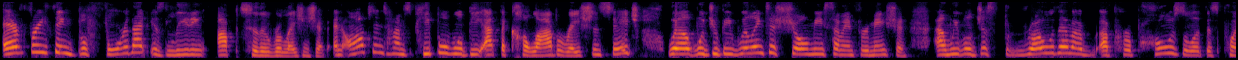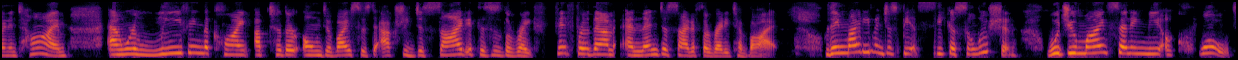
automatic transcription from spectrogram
Everything before that is leading up to the relationship. And oftentimes people will be at the collaboration stage. Well, would you be willing to show me some information? And we will just throw them a, a proposal at this point in time. And we're leaving the client up to their own devices to actually decide if this is the right fit for them and then decide if they're ready to buy. They might even just be at seek a solution. Would you mind sending me a quote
